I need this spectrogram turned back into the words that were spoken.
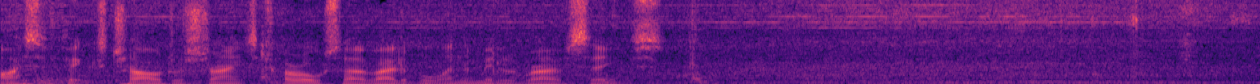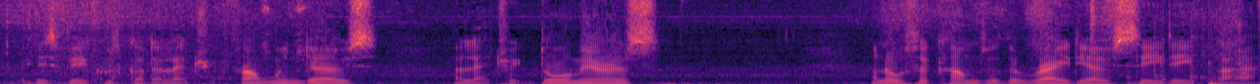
Isofix child restraints are also available in the middle row of seats. This vehicle's got electric front windows, electric door mirrors, and also comes with a radio CD player,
